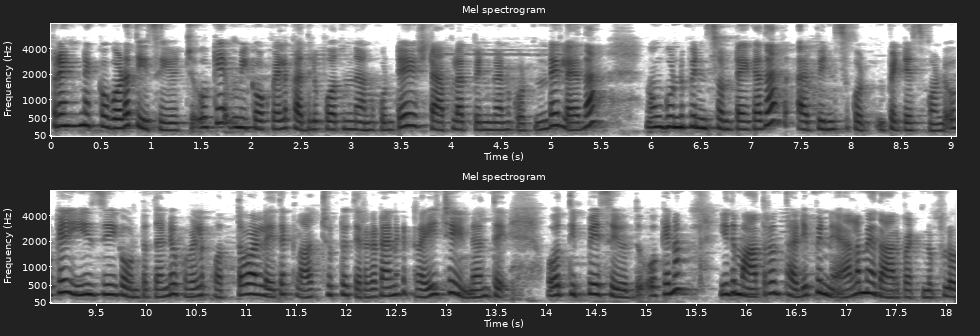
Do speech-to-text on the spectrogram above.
ఫ్రంట్ నెక్ కూడా తీసేయచ్చు. ఓకే? మీకు ఒకవేళ కదిలిపోతుంది అనుకుంటే స్టాప్లర్ పిన్ కానీ కొట్టుండే. లేదా గుండు పిన్స్ ఉంటాయి కదా ఆ పిన్స్ పెట్టేసుకోండి. ఓకే ఈజీగా ఉంటుందండి. ఒకవేళ కొత్త వాళ్ళు అయితే క్లాత్ చుట్టూ తిరగడానికి ట్రై చేయండి అంతే. ఓ తిప్పేసేయొద్దు ఓకేనా? ఇది మాత్రం తడిపి నేల మీద ఆరబెట్టండి ఫ్లో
